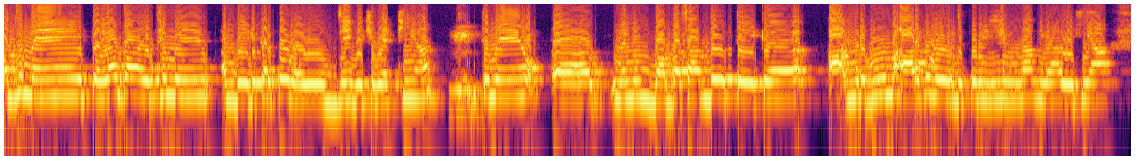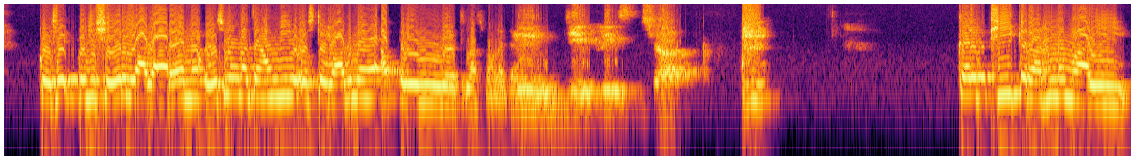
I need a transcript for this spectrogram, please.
ਅੱਜ ਮੈਂ ਪਹਿਲਾਂ ਤਾਂ ਇੱਥੇ ਮੈਂ ਅੰਬੇਡਕਰ ਭਵਨ ਜੀ ਵਿਖੇ ਬੈਠੀ ਹਾਂ। ਤੇ ਮੈਂ ਅਹ, ਮੈਨੂੰ ਬਾਬਾ ਸਾਹਿਬ ਦੇ ਉੱਤੇ ਇੱਕ ਆ- ਮਰਹੂਮ ਆਰਕ ਗੋਬਿੰਦਪੁਰੀ ਜੀ ਉਹਨਾਂ ਦੀਆਂ ਲਿਖੀਆਂ ਕੁਝ ਕੁਝ ਸ਼ੇਰ ਯਾਦ ਆ ਰਿਹਾ ਮੈਂ ਉਹ ਸੁਣਾਉਣਾ ਚਾਹੂੰਗੀ। ਉਸ ਤੋਂ ਬਾਅਦ ਮੈਂ ਆਪਣੀ ਰਚਨਾ ਸੁਣਾਉਣਾ ਚਾਹੂੰਗੀ। ਜੀ ਪਲੀਜ਼ ਸ਼ਾਹ ਕਰ ਠੀਕ ਰਹਿਨਮਾਈ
